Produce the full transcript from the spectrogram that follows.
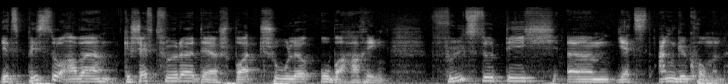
Jetzt bist du aber Geschäftsführer der Sportschule Oberhaching. Fühlst du dich ähm, jetzt angekommen?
